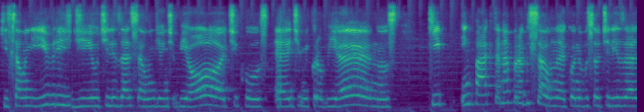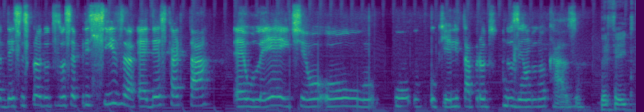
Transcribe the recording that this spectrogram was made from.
que são livres de utilização de antibióticos, é, antimicrobianos, que impacta na produção, né? Quando você utiliza desses produtos, você precisa é, descartar é, o leite ou, ou o, o que ele está produzindo no caso. Perfeito.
